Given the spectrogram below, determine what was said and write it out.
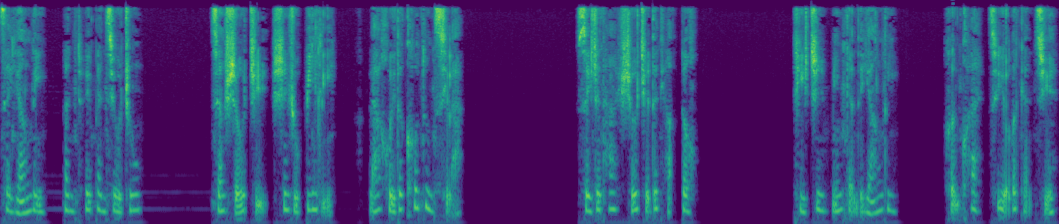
在杨丽半推半就中，将手指伸入逼里，来回的抠动起来。随着他手指的挑动，体质敏感的杨丽很快就有了感觉，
